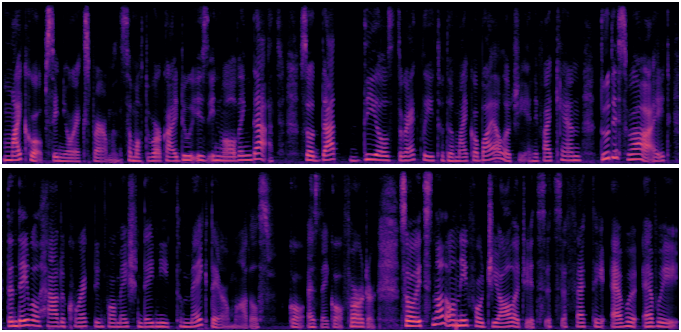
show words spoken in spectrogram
microbes in your experiments. Some of the work I do is involving that. So that deals directly to the microbiology. And if I can do this right, then they will have the correct information they need to make their models go as they go further. So it's not only for geology; it's it's affecting every every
